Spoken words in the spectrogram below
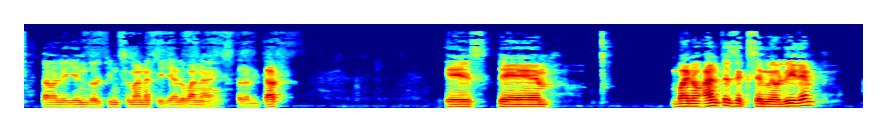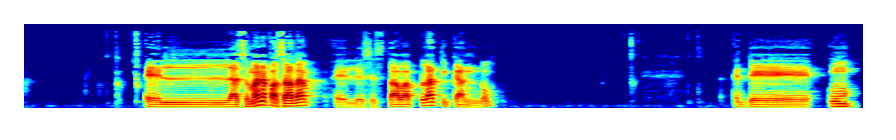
Estaba leyendo el fin de semana que ya lo van a extraditar. Este. Bueno, antes de que se me olvide, la semana pasada eh, les estaba platicando de un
